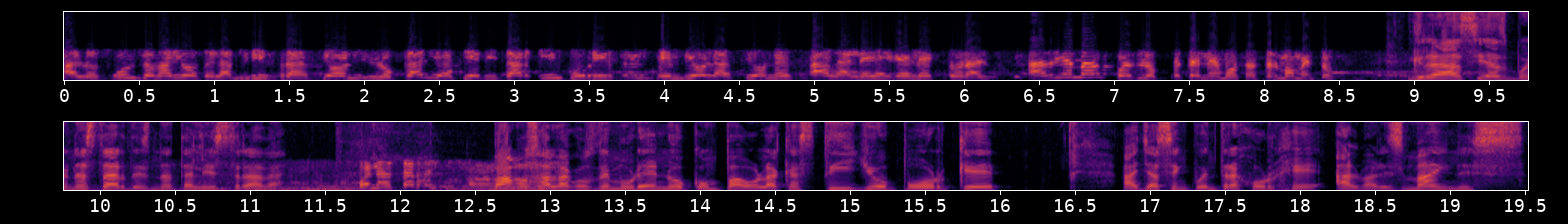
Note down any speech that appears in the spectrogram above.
a los funcionarios de la administración local y así evitar incurrir en violaciones a la ley electoral. Adriana, pues lo que tenemos hasta el momento. Gracias, buenas tardes, Natalia Estrada. Buenas tardes. Vamos a Lagos de Moreno con Paola Castillo porque allá se encuentra Jorge Álvarez Maínez.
